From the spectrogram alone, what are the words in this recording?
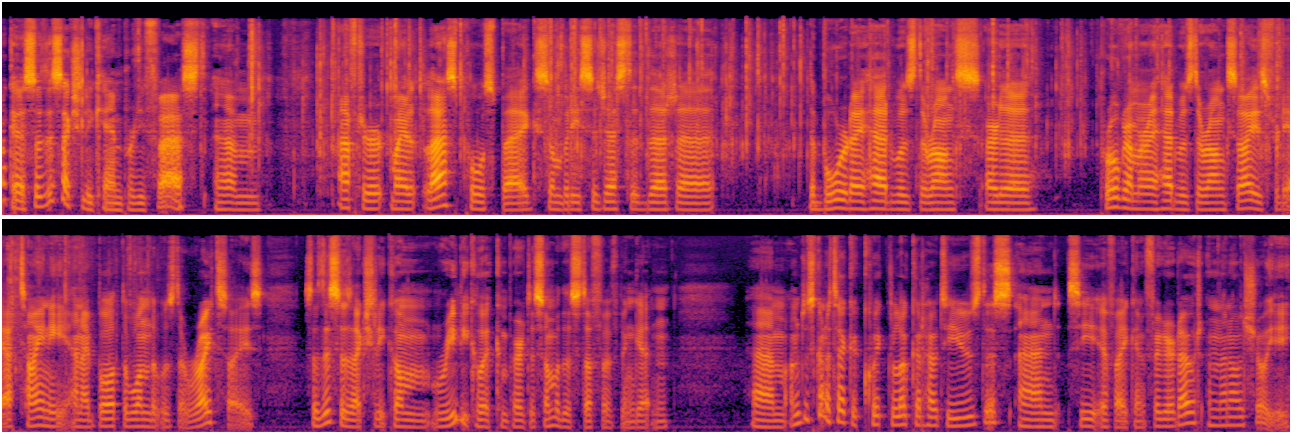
Okay, so this actually came pretty fast. Um, after my last post bag, somebody suggested that uh, the board I had was the wrong, or the programmer I had was the wrong size for the ATtiny, and I bought the one that was the right size. So this has actually come really quick compared to some of the stuff I've been getting. Um, I'm just going to take a quick look at how to use this and see if I can figure it out, and then I'll show you.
